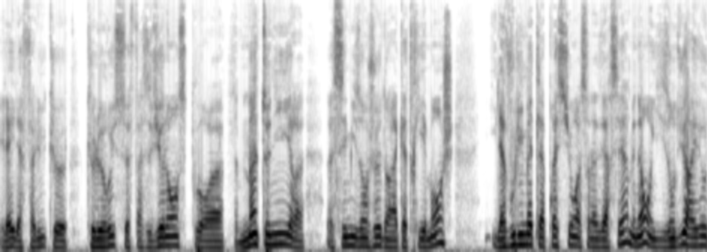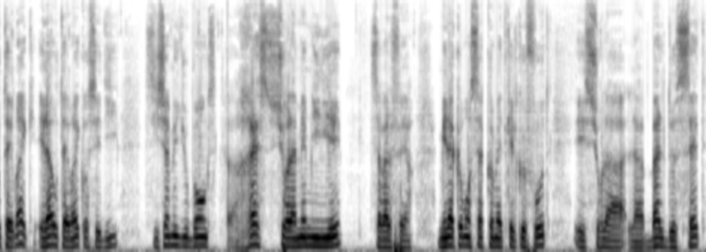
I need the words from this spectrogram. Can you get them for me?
et là, il a fallu que, que le Russe se fasse violence pour euh, maintenir euh, ses mises en jeu dans la quatrième manche. Il a voulu mettre la pression à son adversaire, mais non, ils ont dû arriver au tie-break. Et là, au tie-break, on s'est dit, si jamais Eubanks reste sur la même lignée, ça va le faire. Mais il a commencé à commettre quelques fautes, et sur la, la balle de 7,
